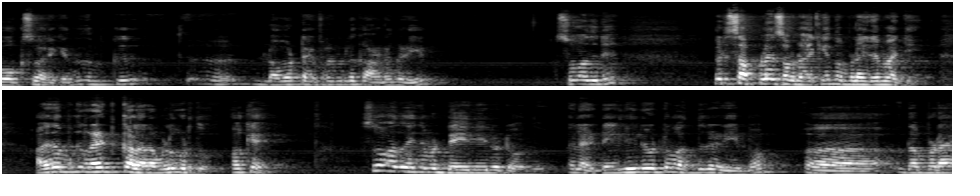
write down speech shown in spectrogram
ബോക്സ് വരയ്ക്കുന്നത്. നമുക്ക് ലോവർ ടൈം കാണാൻ കഴിയും. സോ അതിന് ഒരു സപ്ലൈ സോണാക്കി നമ്മൾ അതിനെ മാറ്റി. അത് നമുക്ക് റെഡ് കളർ നമ്മൾ കൊടുത്തു. ഓക്കെ സോ അത് കഴിഞ്ഞ് നമ്മൾ ഡെയിലിയിലോട്ട് വന്നു. അല്ലേ? ഡെയിലിയിലോട്ട് വന്നു കഴിയുമ്പം നമ്മുടെ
